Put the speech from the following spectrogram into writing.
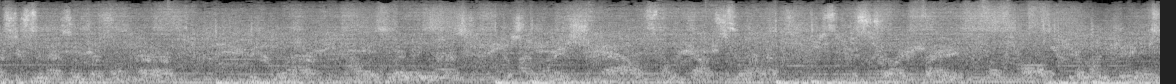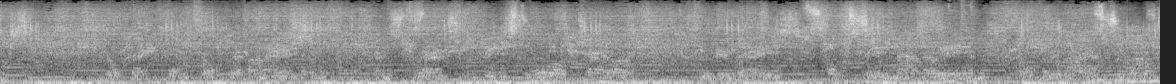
fascist messengers of earth Beware, always living as Unleash hell from God's word Destroy faith of all human beings Protect them from reformation And spread peace war terror In the days of sin Nazarene Of the last world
